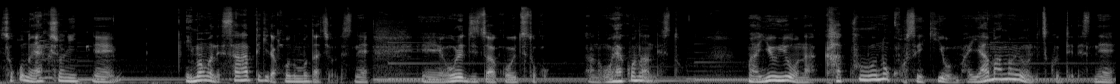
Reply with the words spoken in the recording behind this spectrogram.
そこの役所に行って今までさらってきた子供たちをですね、えー、俺実はこいつとこあの親子なんですと、まあ、いうような架空の戸籍を、ま、山のように作ってですね、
